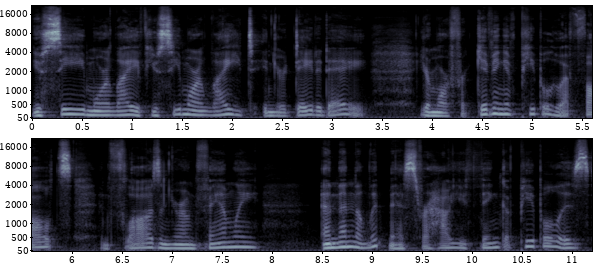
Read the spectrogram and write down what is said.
You see more life. You see more light in your day to day. You're more forgiving of people who have faults and flaws in your own family. And then the litmus for how you think of people is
